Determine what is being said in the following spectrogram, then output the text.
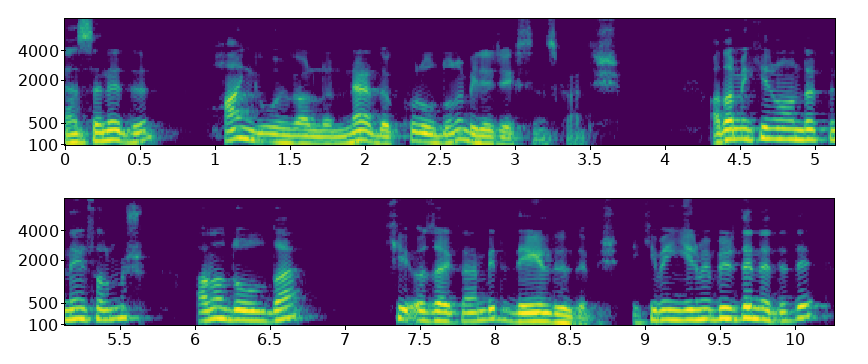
Ben size ne dedim? Hangi uygarlığın nerede kurulduğunu bileceksiniz kardeşim. Adam 2014'te neyi sormuş? Anadolu'da ki özelliklerden biri değildir demiş. 2021'de ne dedi?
